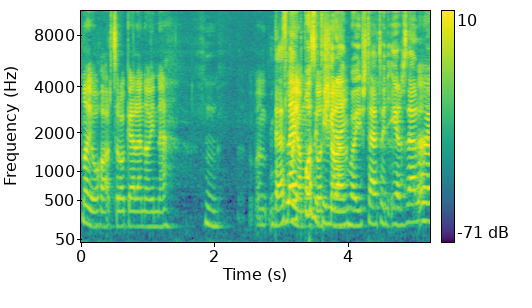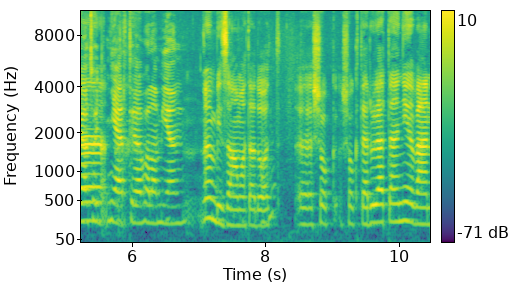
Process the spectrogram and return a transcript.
Nagyon harcolok ellene, hogy ne. Hm. De ez lehet pozitív irányba is, tehát hogy érzel olyat, hogy nyertél valamilyen... önbizalmat adott uh-huh. sok, sok területen. Nyilván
